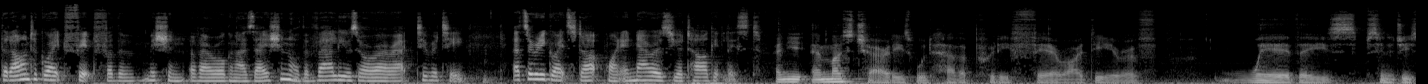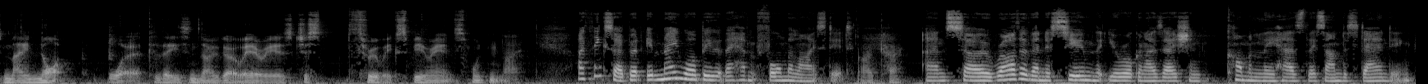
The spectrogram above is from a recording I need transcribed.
that aren't a great fit for the mission of our organisation or the values or our activity, that's a really great start point. It narrows your target list. And you, and most charities would have a pretty fair idea of where these synergies may not work, these no-go areas, just through experience, wouldn't they? I think so, but it may well be that they haven't formalised it. Okay. And so rather than assume that your organisation commonly has this understanding,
